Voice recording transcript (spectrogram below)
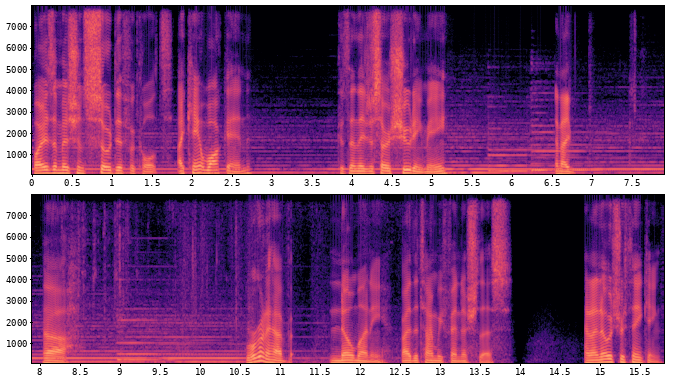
Why is a mission so difficult? I can't walk in. Because then they just start shooting me. And I. Ah. We're going to have no money by the time we finish this. And I know what you're thinking.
